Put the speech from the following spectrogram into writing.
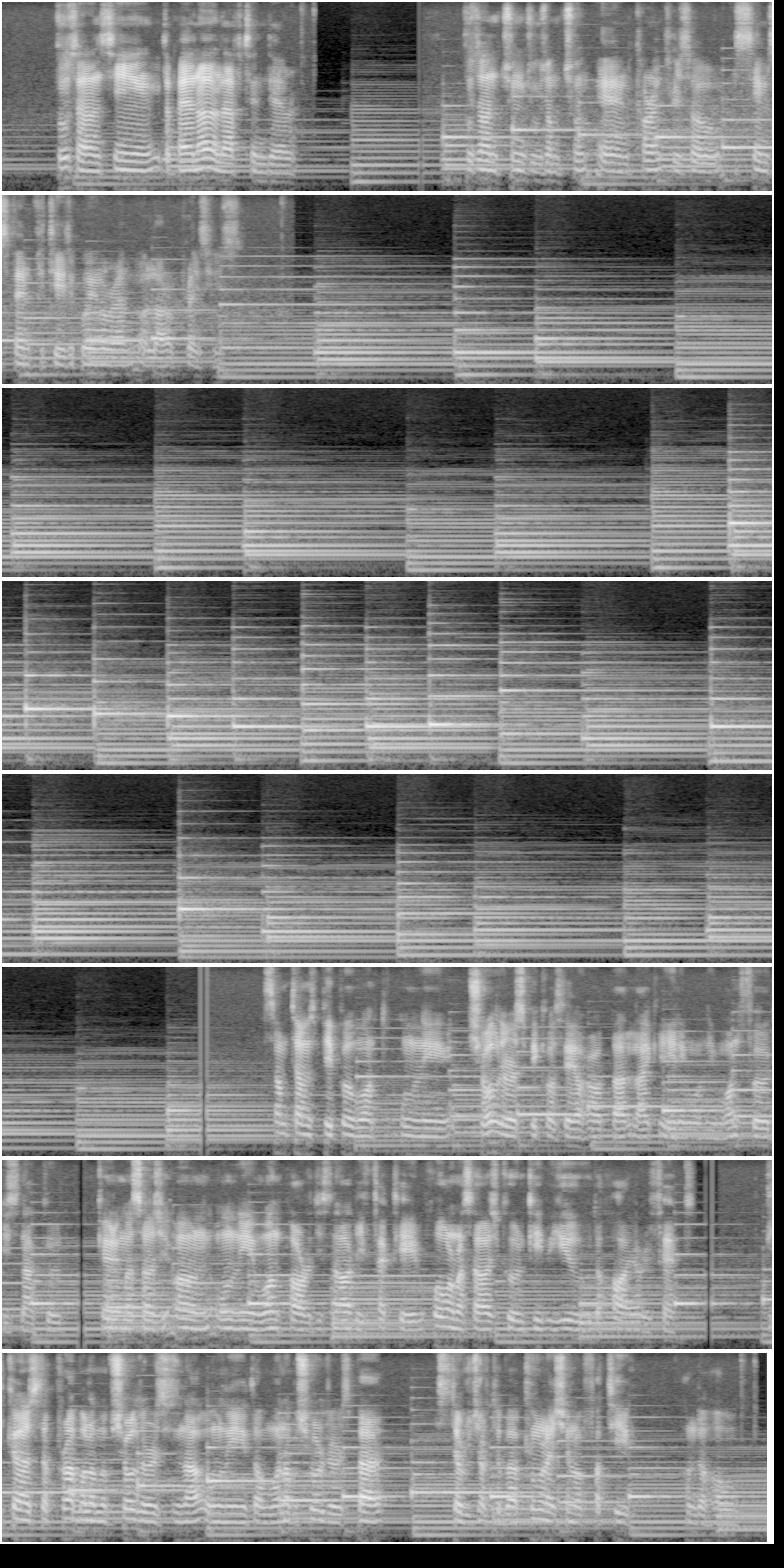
Busan seeing the banner left in there. Busan, Chungju, Jeomcheon, and currently so it seems benefited going around a lot of places. Sometimes people want only shoulders because they are hurt, but like eating only one food is not good. Getting massage on only one part is not effective. Whole massage could give you the higher effect. Because the problem of shoulders is not only the one of shoulders, but it's the result of accumulation of fatigue on the whole.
